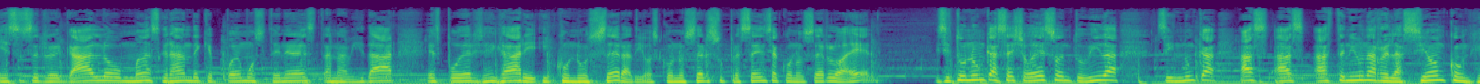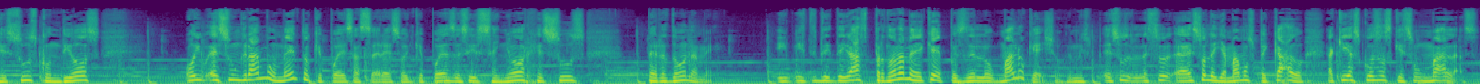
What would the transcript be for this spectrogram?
Y ese es el regalo más grande que podemos tener esta Navidad, es poder llegar y, conocer a Dios, conocer su presencia, conocerlo a Él. Y si tú nunca has hecho eso en tu vida, si nunca has, has, has tenido una relación con Jesús, con Dios, hoy es un gran momento que puedes hacer eso, en que puedes decir, Señor Jesús, perdóname. Y, dirás, perdóname de qué? Pues de lo malo que he hecho. Eso, a eso le llamamos pecado, aquellas cosas que son malas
